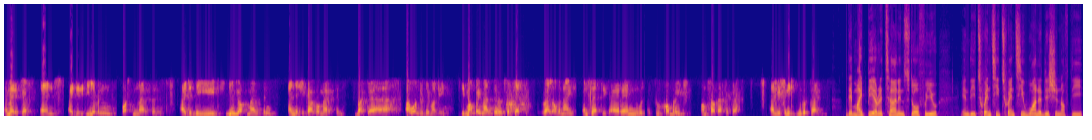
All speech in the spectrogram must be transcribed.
America and I did 11 Boston marathons. I did the New York Marathon and the Chicago Marathon. But uh, I won't do them again. The Mumbai Marathon was fantastic. Well organized, fantastic. I ran with two comrades from South Africa and we finished in good time. There might be a return in store for you in the 2021 edition of the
